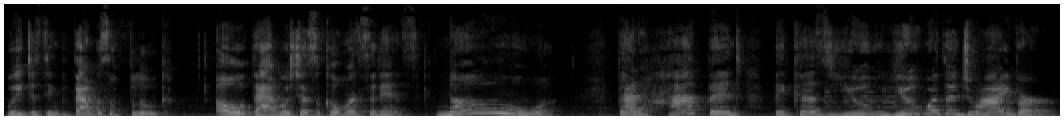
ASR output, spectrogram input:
We just think that that was a fluke. Oh, that was just a coincidence. No. That happened because you you were the driver.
